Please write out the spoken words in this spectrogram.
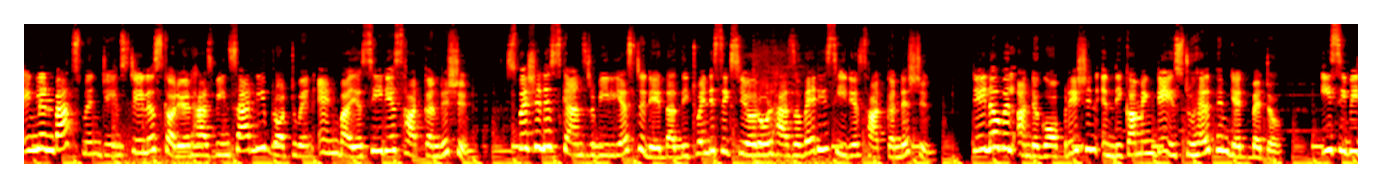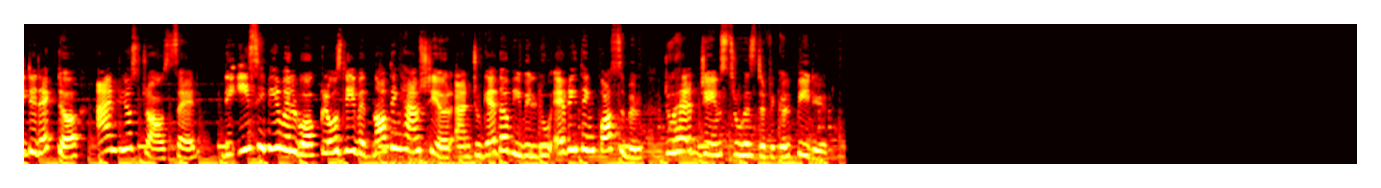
England batsman James Taylor's career has been sadly brought to an end by a serious heart condition. Specialist scans revealed yesterday that the 26 year old has a very serious heart condition. Taylor will undergo operation in the coming days to help him get better. ECB Director Andrew Strauss said, The ECB will work closely with Nottinghamshire and together we will do everything possible to help James through his difficult period.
